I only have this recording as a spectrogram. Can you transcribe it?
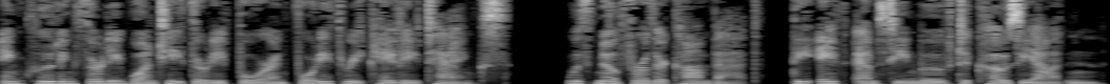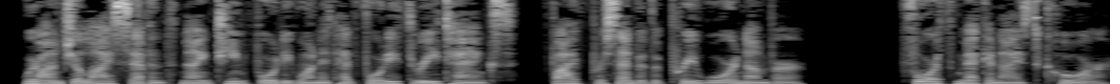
including 31 T-34 and 43 KV tanks. With no further combat, the 8th MC moved to Koziatin, where on July 7, 1941 it had 43 tanks, 5% of the pre-war number. 4th Mechanized Corps.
